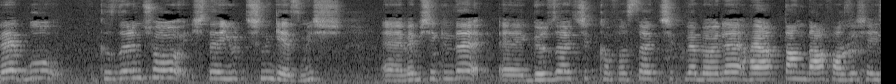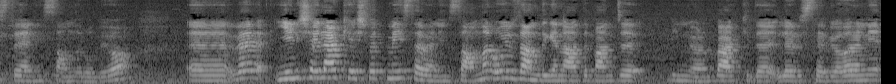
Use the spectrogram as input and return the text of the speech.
Ve bu kızların çoğu işte yurt dışını gezmiş ee, ve bir şekilde e, gözü açık, kafası açık ve böyle hayattan daha fazla şey isteyen insanlar oluyor. Ee, ve yeni şeyler keşfetmeyi seven insanlar. O yüzden de genelde bence bilmiyorum belki de Larry seviyorlar. Hani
